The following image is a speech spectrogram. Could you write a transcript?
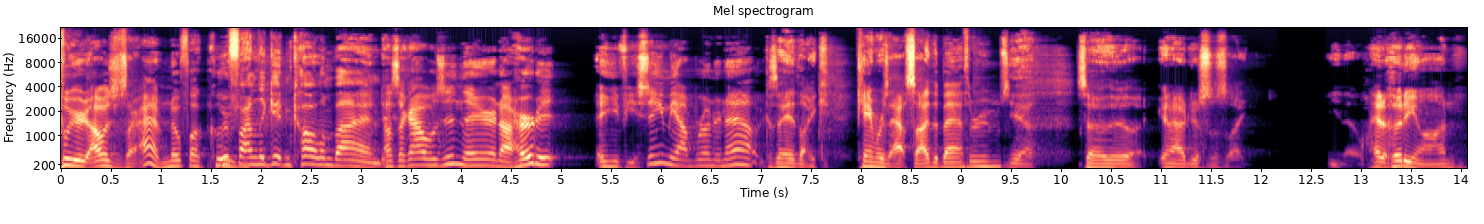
we were, I was just like, I have no fucking clue. We're finally getting Columbine. I was like, I was in there and I heard it. And if you see me, I'm running out because they had like cameras outside the bathrooms. Yeah. So they're like, and I just was like, you know, had a hoodie on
